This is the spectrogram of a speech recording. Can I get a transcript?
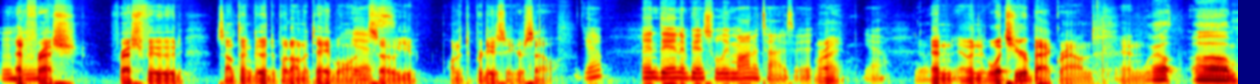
that Mm-hmm. fresh fresh food something good to put on the table and Yes. so you wanted to produce it yourself Yep. And then eventually monetize it. right Yeah. and and what's your background and Well, um,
